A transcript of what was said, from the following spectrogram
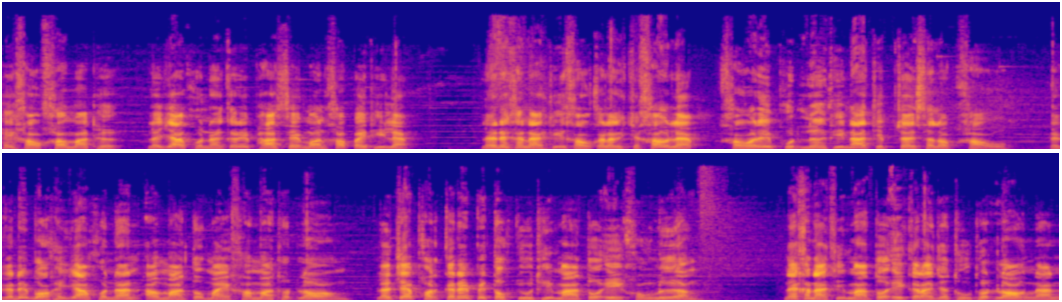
ให้เขาเข้ามาเถอะ และยามคนนั้นก็ได้พาไซมอนเข้าไปที่แลบและในขณะที่เขากำลังจะเข้าแลบเขาก็ได้ผุดเรื่องที่น่าเจ็บใจสำหรับเขา แล้วก็ได้บอกให้ยามคนนั้นเอาหมาตัวใหม่เข้ามาทดลอง และแจ็คพอตก็ได้ไปตกอยู่ที่หมาตัวเอกของเรื่อง ในขณะที่หมาตัวเอกกำลังจะถูกทดลองนั้น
